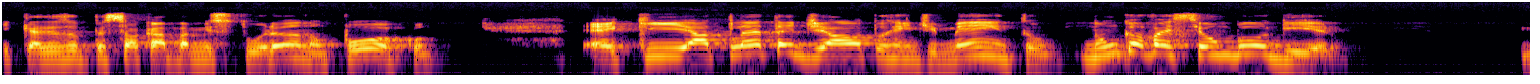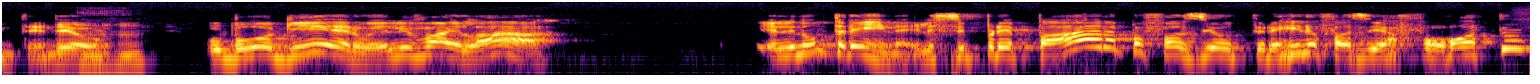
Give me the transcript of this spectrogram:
e que às vezes o pessoal acaba misturando um pouco, é que atleta de alto rendimento nunca vai ser um blogueiro, entendeu? Uhum. O blogueiro, ele vai lá, ele não treina, ele se prepara para fazer o treino, fazer a foto,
